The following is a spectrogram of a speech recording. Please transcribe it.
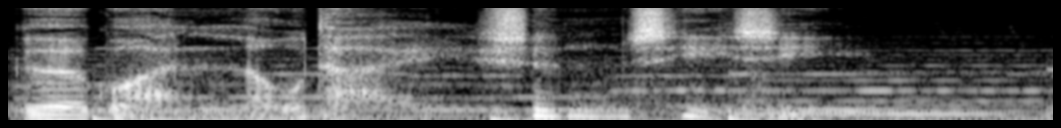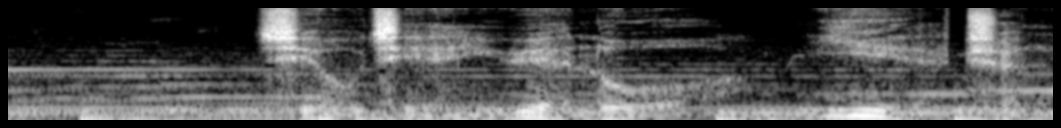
歌管楼台声细细，秋千月落，夜沉。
